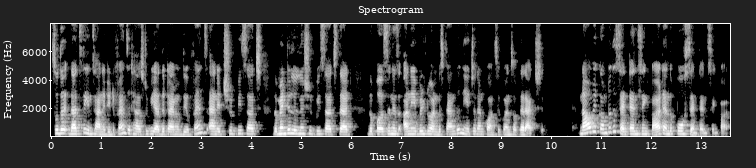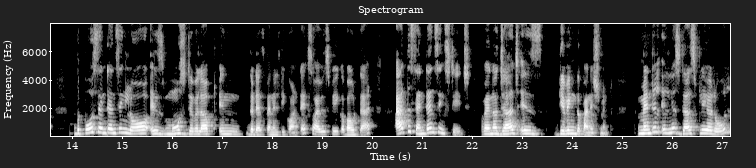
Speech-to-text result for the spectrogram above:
so that that's the insanity defense. It has to be at the time of the offense and it should be such the mental illness should be such that the person is unable to understand the nature and consequence of their action. Now we come to the sentencing part and the post sentencing part. The post sentencing law is most developed in the death penalty context so i will speak about that. At the sentencing stage when a judge is giving the punishment mental illness does play a role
